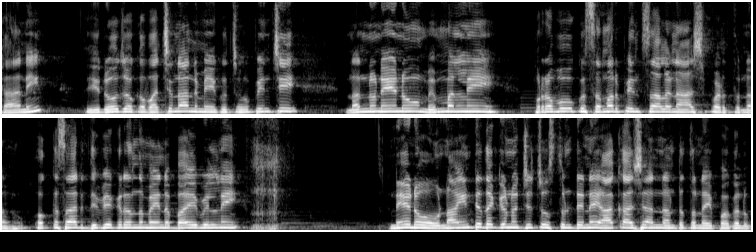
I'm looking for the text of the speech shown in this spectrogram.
కానీ ఈరోజు ఒక వచనాన్ని మీకు చూపించి నన్ను నేను మిమ్మల్ని ప్రభువుకు సమర్పించాలని ఆశపడుతున్నాను. ఒక్కసారి దివ్య గ్రంథమైన బైబిల్ని నేను నా ఇంటి దగ్గర నుంచి చూస్తుంటేనే ఆకాశాన్ని అంటుతున్నాయి పొగలు.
